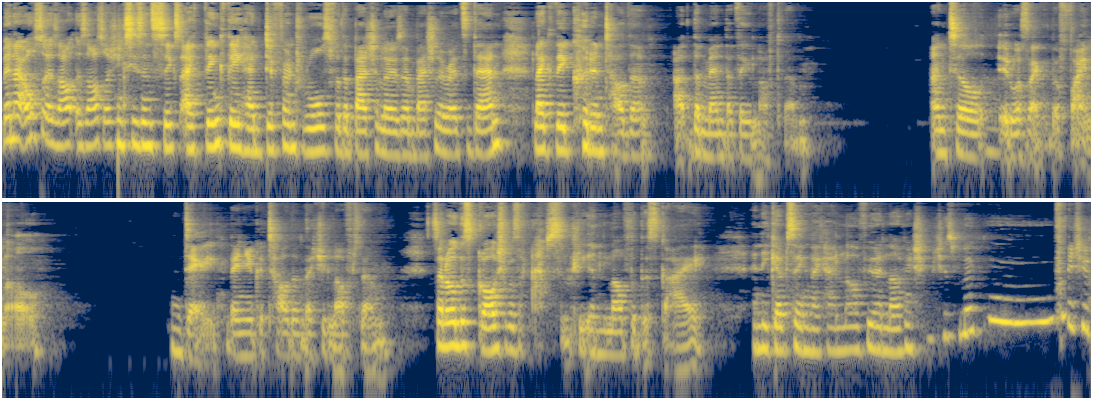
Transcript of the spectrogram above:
and I also, as I, as I was watching season six, I think they had different rules for the bachelors and bachelorettes then. Like they couldn't tell them the men that they loved them until it was like the final day. Then you could tell them that you loved them. So I know this girl, she was like absolutely in love with this guy, and he kept saying like, "I love you, I love you." She would just be like, mm, and she'd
